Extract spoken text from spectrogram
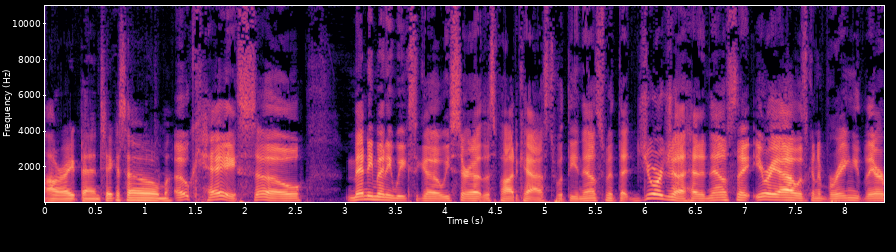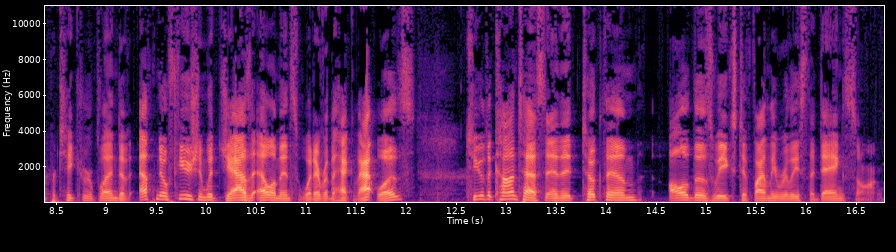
all right, Ben, take us home. Okay, so many, many weeks ago, we started out this podcast with the announcement that Georgia had announced that Iriao was going to bring their particular blend of ethno-fusion with jazz elements, whatever the heck that was, to the contest, and it took them all of those weeks to finally release the dang song.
